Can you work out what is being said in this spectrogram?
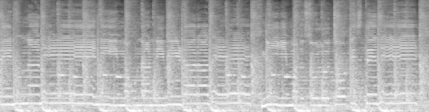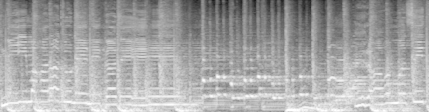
నేనున్నానే నీ మౌనాన్ని వీడారాదే. నీ మనసులో చోటిస్తేనే నీ మహారాజు నేనే కదే. రావమ్మ సీత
